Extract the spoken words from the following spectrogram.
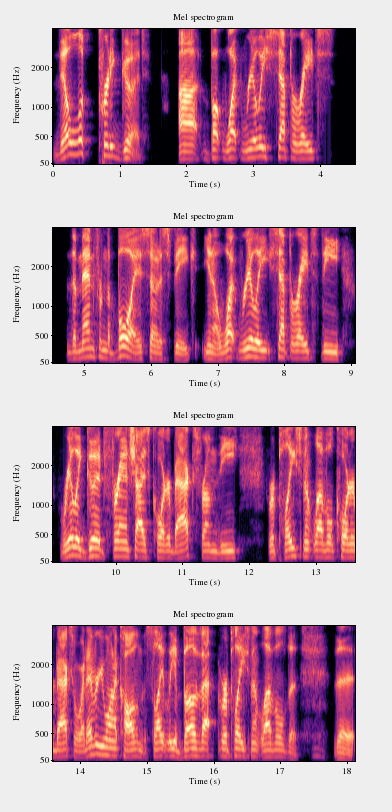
they'll look pretty good. Uh, but what really separates the men from the boys, so to speak, you know, what really separates the really good franchise quarterbacks from the replacement level quarterbacks or whatever you want to call them, the slightly above replacement level, the the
